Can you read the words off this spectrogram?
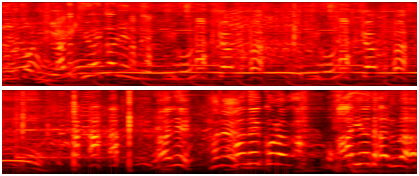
헷갈린데. 나도 뷰 헷갈리는데 이건? 이건? 아니 한해. 한해 거랑 아, 아예 달라.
